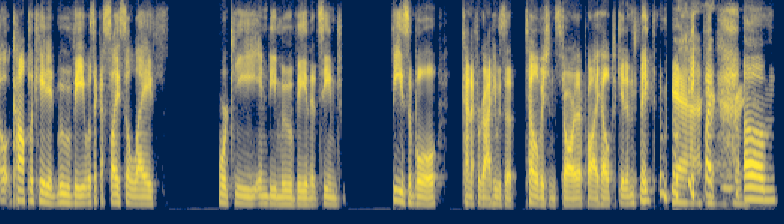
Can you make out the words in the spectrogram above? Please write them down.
oh, complicated movie. It was like a slice of life, quirky indie movie that seemed feasible. Kind of forgot he was a television star. That probably helped get him to make the movie. Yeah, but yeah, right. um,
